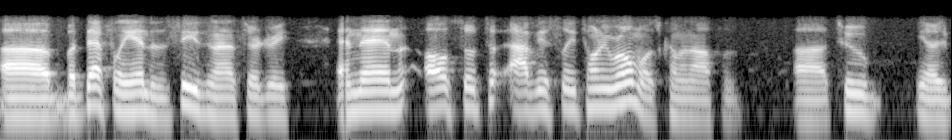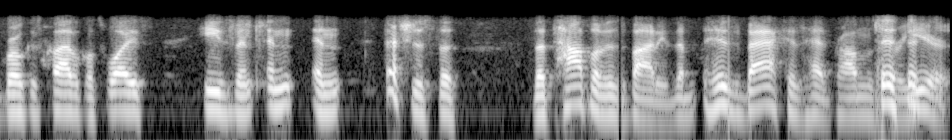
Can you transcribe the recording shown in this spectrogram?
uh, but definitely end of the season on surgery. And then also, t- obviously, Tony Romo's coming off of uh, two. You know, he broke his clavicle twice. He's been and and that's just the the top of his body. The his back has had problems for years.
